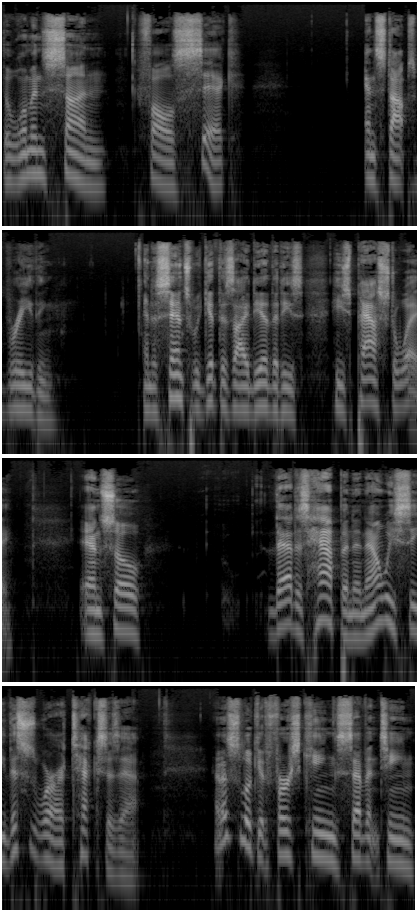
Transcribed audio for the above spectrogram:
the woman's son falls sick and stops breathing. In a sense, we get this idea that he's he's passed away. And so that has happened, and now we see this is where our text is at. And let's look at 1 Kings 17,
